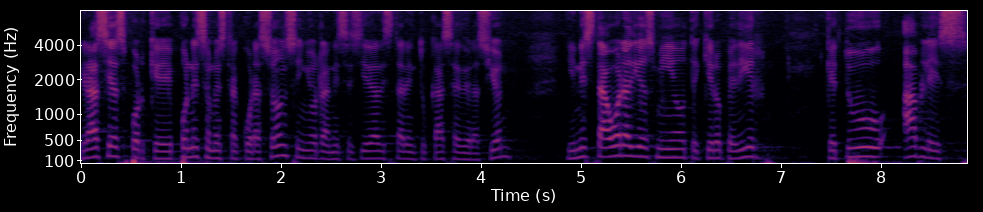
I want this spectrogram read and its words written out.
Gracias porque pones en nuestro corazón, Señor, la necesidad de estar en tu casa de oración. Y en esta hora, Dios mío, te quiero pedir que tú hables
